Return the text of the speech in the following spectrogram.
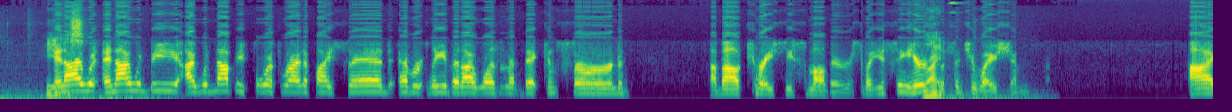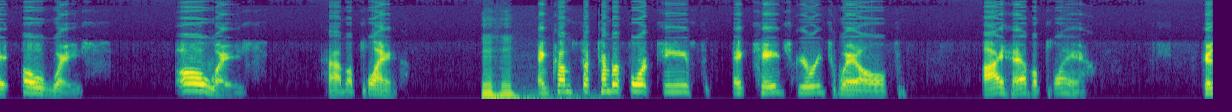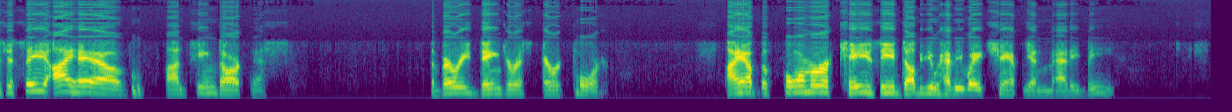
He and is. I would and I would be I would not be forthright if I said, Everett Lee, that I wasn't a bit concerned about Tracy Smothers. But you see, here's Right. the situation. I always, always have a plan. Mm-hmm. And come September 14th at Cage Fury 12, I have a plan. Because you see, I have on Team Darkness the very dangerous Eric Porter. I have the former KZW heavyweight champion, Matty B.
